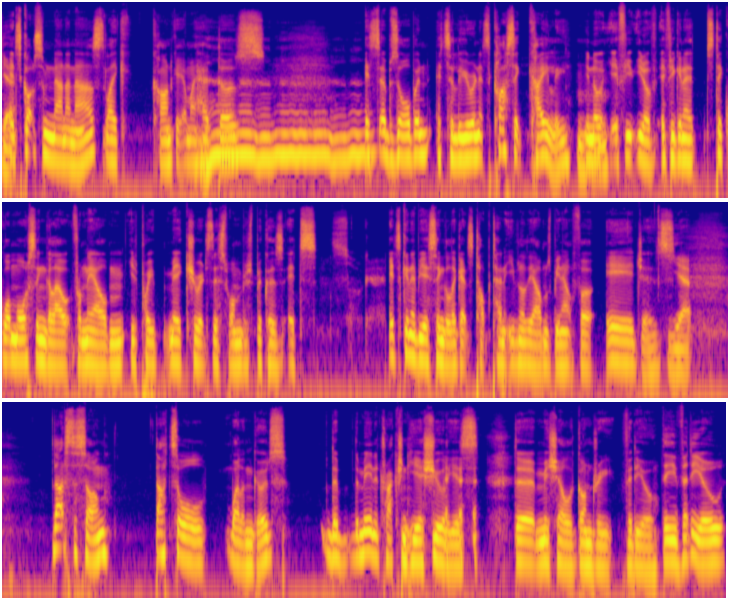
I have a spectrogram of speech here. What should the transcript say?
Yeah. It's got some na na nas like can't get out my head does. It's absorbing. It's alluring. It's classic Kylie. You know, Mm-hmm. if you you know if you're gonna stick one more single out from the album, you'd probably make sure it's this one just because it's So good. it's gonna be a single that gets top ten, even though the album's been out for ages. Yeah. That's the song. That's all well and good. The the main attraction here surely is the Michel Gondry video. The video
